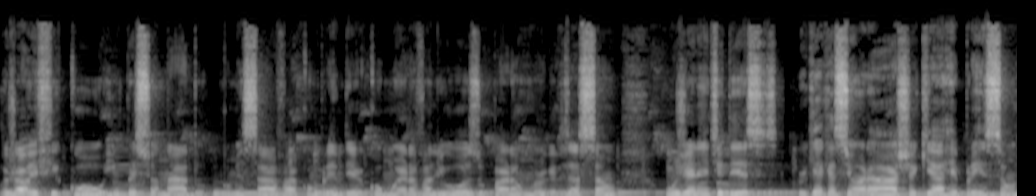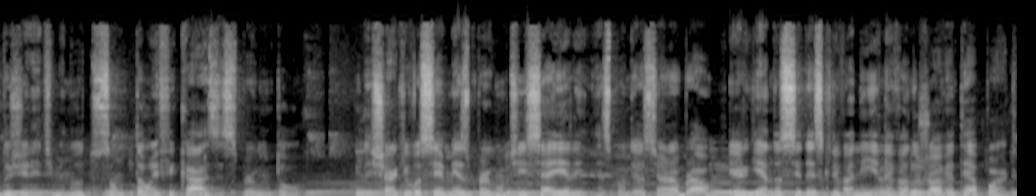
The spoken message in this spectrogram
O jovem ficou impressionado, começava a compreender como era valioso para uma organização um gerente desses. Por que, é que a senhora acha que a repreensão do gerente minuto são tão eficazes? perguntou. Vou deixar que você mesmo pergunte isso a ele, respondeu a senhora Brown, erguendo-se da escrivania e levando o jovem até a porta.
